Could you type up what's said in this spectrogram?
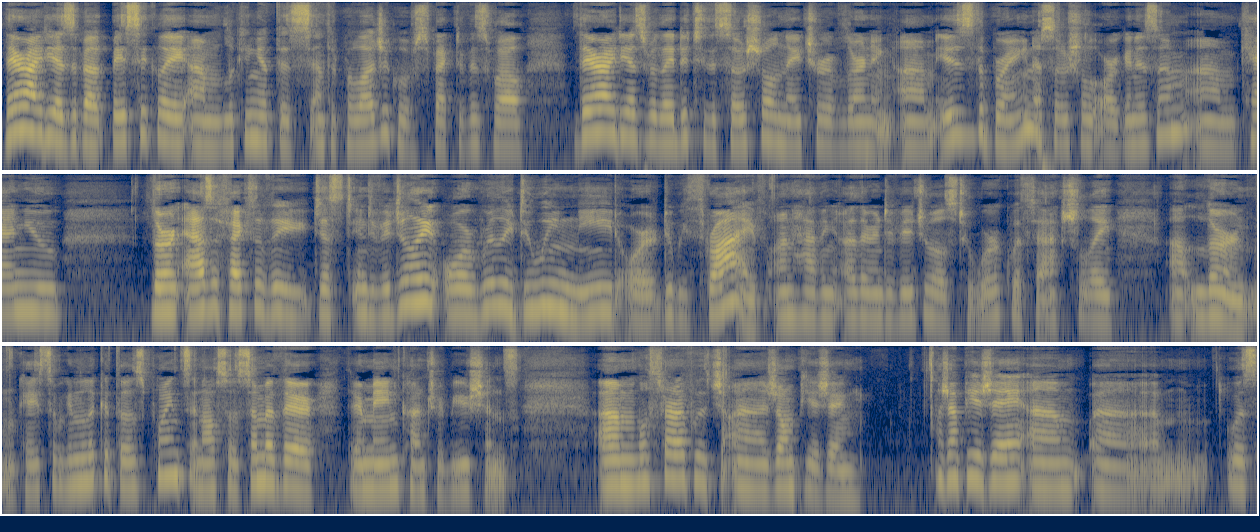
their ideas about basically um, looking at this anthropological perspective as well, their ideas related to the social nature of learning. Um, is the brain a social organism? Um, can you learn as effectively just individually, or really do we need or do we thrive on having other individuals to work with to actually uh, learn? Okay, so we're going to look at those points and also some of their, their main contributions. Um, we'll start off with uh, Jean Piaget. Jean Piaget um, um, was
